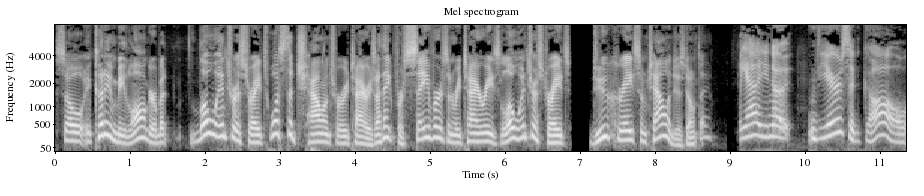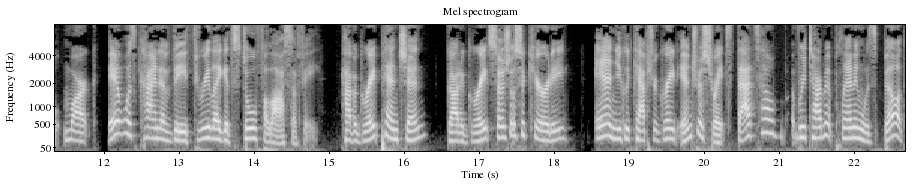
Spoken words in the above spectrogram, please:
So it could even be longer, but low interest rates, what's the challenge for retirees? I think for savers and retirees, low interest rates do create some challenges, don't they? Yeah, you know, years ago, Mark, it was kind of the three legged stool philosophy. Have a great pension, got a great social security, and you could capture great interest rates. That's how retirement planning was built.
